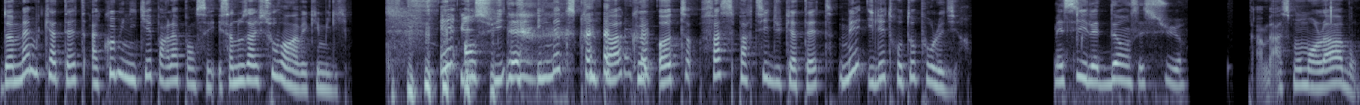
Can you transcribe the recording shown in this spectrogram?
d'un même cathète à communiquer par la pensée. Et ça nous arrive souvent avec Émilie. Et ensuite, il n'exclut pas que Hot fasse partie du cathète, mais il est trop tôt pour le dire. Mais si, il est dedans, c'est sûr. Ah bah, à ce moment-là, bon.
